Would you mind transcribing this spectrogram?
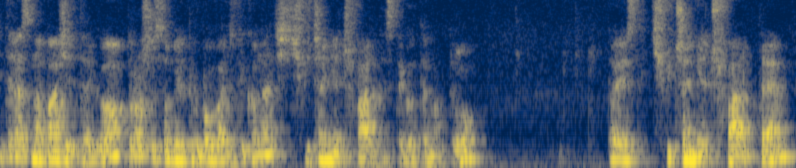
I teraz na bazie tego proszę sobie próbować wykonać ćwiczenie czwarte z tego tematu. To jest ćwiczenie czwarte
